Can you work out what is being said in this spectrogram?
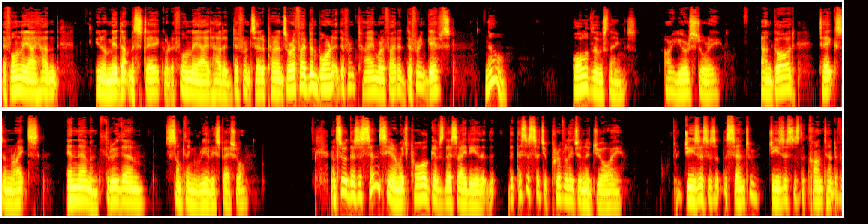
if only I hadn't, you know, made that mistake, or if only I'd had a different set of parents, or if I'd been born at a different time, or if I had different gifts. No. All of those things are your story. And God takes and writes in them and through them something really special. And so there's a sense here in which Paul gives this idea that, that this is such a privilege and a joy Jesus is at the center. Jesus is the content of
